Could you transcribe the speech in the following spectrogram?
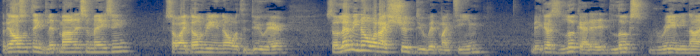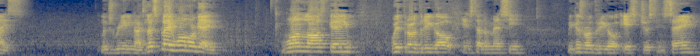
But I also think Litman is amazing. So I don't really know what to do here. So let me know what I should do with my team. Because look at it, it looks really nice. Looks really nice. Let's play one more game. One last game with Rodrigo instead of Messi. Because Rodrigo is just insane.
